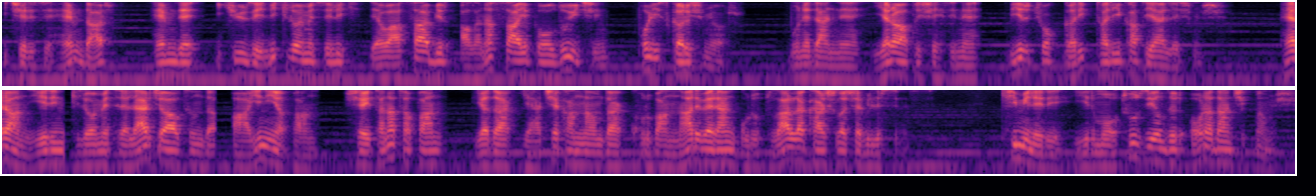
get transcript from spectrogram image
İçerisi hem dar hem de 250 kilometrelik devasa bir alana sahip olduğu için polis karışmıyor. Bu nedenle yeraltı şehrine birçok garip tarikat yerleşmiş. Her an yerin kilometrelerce altında ayin yapan, şeytana tapan ya da gerçek anlamda kurbanlar veren gruplarla karşılaşabilirsiniz. Kimileri 20-30 yıldır oradan çıkmamış.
